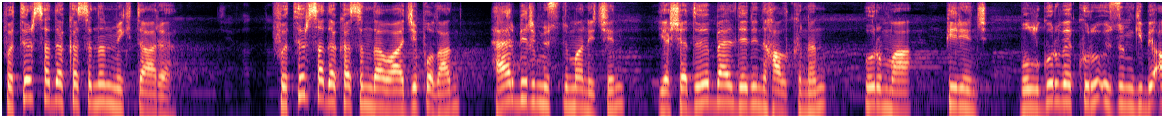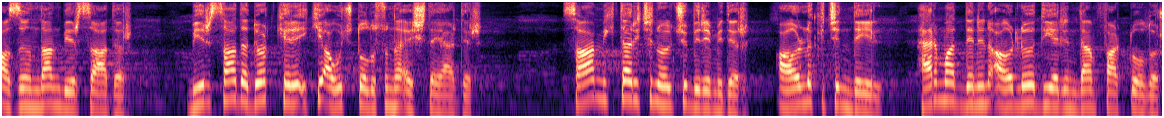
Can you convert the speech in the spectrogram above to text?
Fıtır sadakasının miktarı Fıtır sadakasında vacip olan her bir Müslüman için yaşadığı beldenin halkının hurma, pirinç, bulgur ve kuru üzüm gibi azığından bir sağdır. Bir sağ da dört kere iki avuç dolusuna eşdeğerdir. Sağ miktar için ölçü birimidir. Ağırlık için değil. Her maddenin ağırlığı diğerinden farklı olur.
